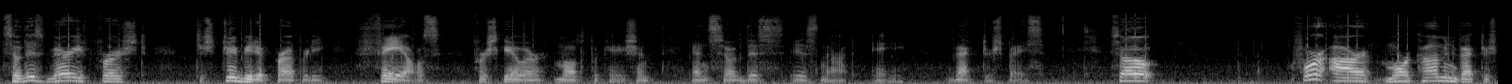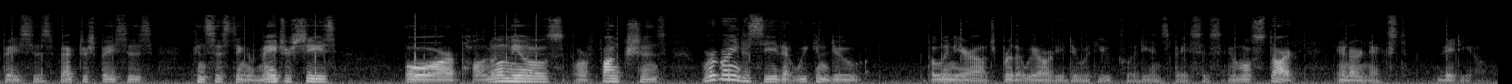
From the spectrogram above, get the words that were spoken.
So this very first distributive property fails for scalar multiplication. And so this is not a vector space. So for our more common vector spaces, vector spaces consisting of matrices or polynomials or functions, we're going to see that we can do the linear algebra that we already do with Euclidean spaces. And we'll start in our next video.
